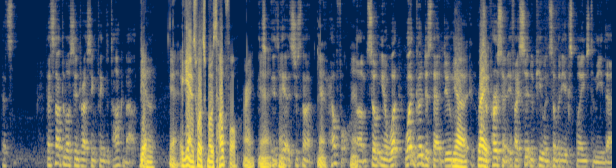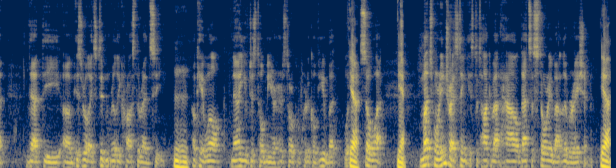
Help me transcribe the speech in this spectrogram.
that's that's not the most interesting thing to talk about. Yeah. Yeah. Again, it's what's most helpful, right? It's, yeah. it's, yeah. yeah, it's just not Yeah. helpful. Yeah. Um, so you know what what good does that do me Yeah, as a person if I sit in a pew and somebody explains to me that that the um, Israelites didn't really cross the Red Sea? Mm-hmm. Okay, well now you've just told me your historical critical view, but what, Yeah. so what? Yeah. Much more interesting is to talk about how that's a story about liberation. yeah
